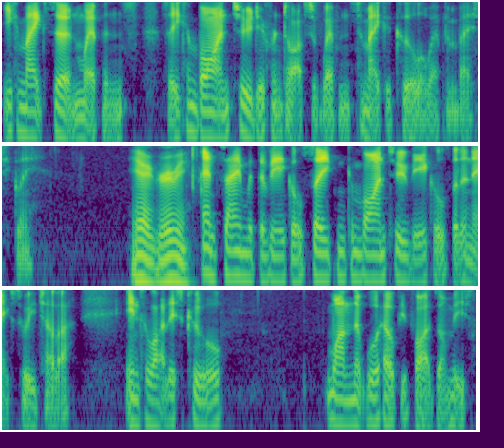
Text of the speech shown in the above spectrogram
you can make certain weapons. So you combine two different types of weapons to make a cooler weapon, basically. Yeah, groovy. And same with the vehicles. So you can combine two vehicles that are next to each other into like this cool one that will help you fight zombies.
